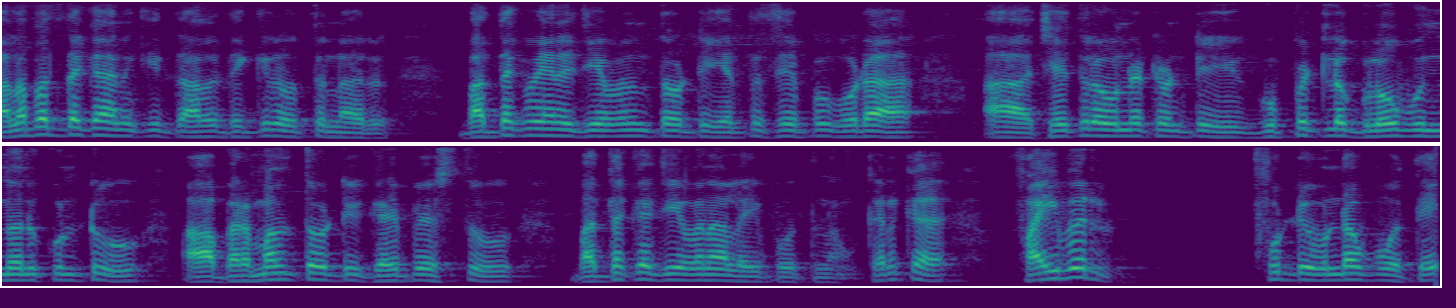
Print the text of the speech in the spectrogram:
మలబద్ధకానికి చాలా దగ్గర అవుతున్నారు బద్ధకమైన జీవనంతో ఎంతసేపు కూడా ఆ చేతిలో ఉన్నటువంటి గుప్పెట్లో గ్లోబ్ ఉందనుకుంటూ ఆ భ్రమలతోటి గడిపేస్తూ బద్ధక జీవనాలు అయిపోతున్నాం. కనుక ఫైబర్ ఫుడ్ ఉండకపోతే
